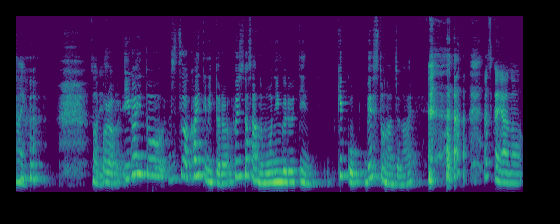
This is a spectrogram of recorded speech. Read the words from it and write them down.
はい。そうですだから意外と実は書いてみたら藤田さんのモーニングルーティン結構ベストなんじゃない？確かにあの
